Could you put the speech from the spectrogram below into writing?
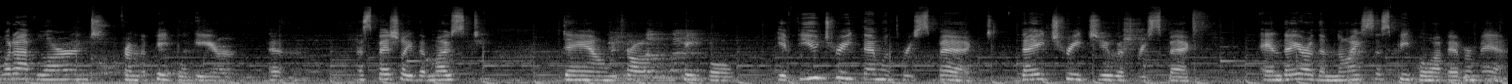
what I've learned from the people here, uh, especially the most downtrodden people, if you treat them with respect, they treat you with respect. And they are the nicest people I've ever met.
